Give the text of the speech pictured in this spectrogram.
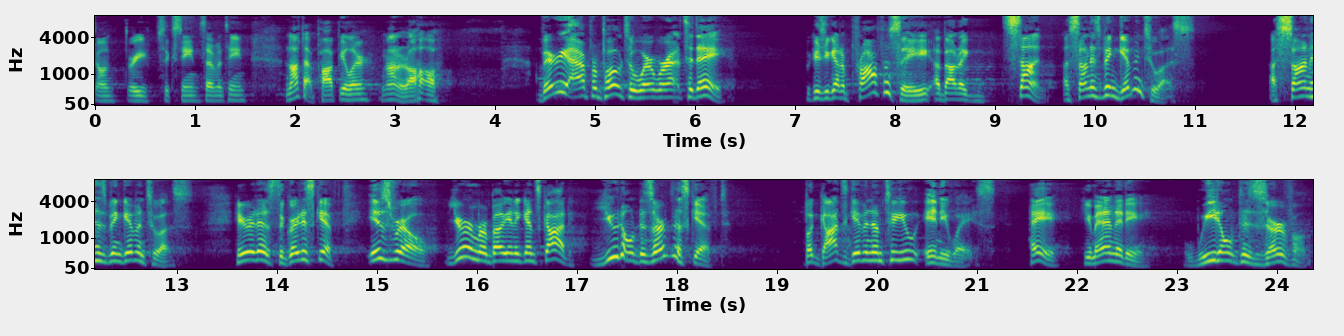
John 3, 16, 17. Not that popular, not at all. Very apropos to where we're at today. Because you got a prophecy about a son. A son has been given to us. A son has been given to us. Here it is, the greatest gift. Israel, you're in rebellion against God. You don't deserve this gift. But God's given them to you anyways. Hey, humanity, we don't deserve them.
